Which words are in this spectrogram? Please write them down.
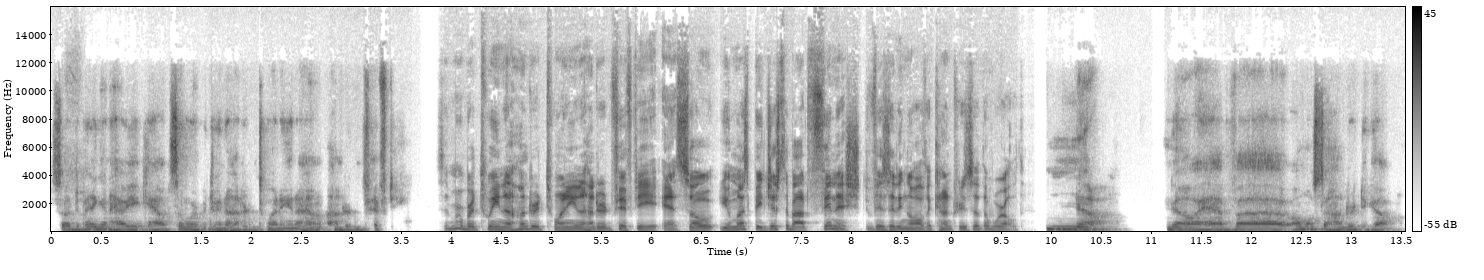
so depending on how you count, somewhere between 120 and 150. Somewhere between 120 and 150. And so you must be just about finished visiting all the countries of the world. No, no, I have uh, almost 100 to go.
